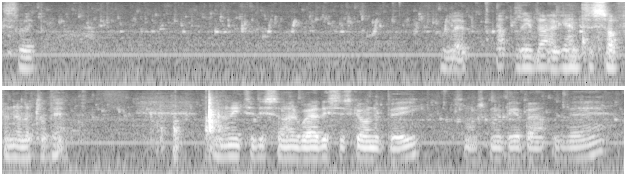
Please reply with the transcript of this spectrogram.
slip leave that again to soften a little bit. I need to decide where this is going to be. So it's going to be about there.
